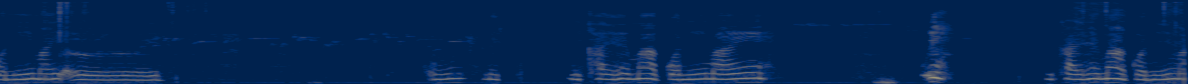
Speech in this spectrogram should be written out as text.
กว่านี้ไหมเอ่ยอุ้ยเล็ก มีใครให้มากกว่านี้ไหมอุ้ยมีใครให้มากกว่านี้ไหม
